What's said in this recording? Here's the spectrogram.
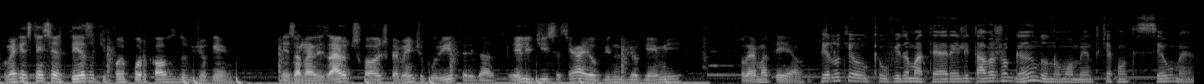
Como é que eles têm certeza que foi por causa do videogame? Eles analisaram psicologicamente o guri, tá ligado? Ele disse assim: ah, eu vi no videogame e fui lá e matei ela. Pelo que eu, que eu vi da matéria, ele tava jogando no momento que aconteceu, né?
